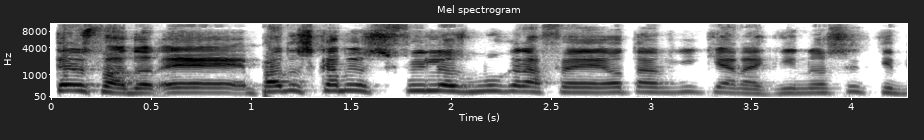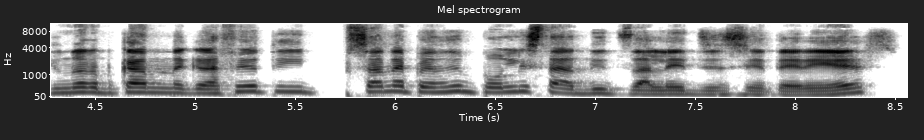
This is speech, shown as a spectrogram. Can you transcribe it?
Τέλος πάντων, ε, πάντως κάποιος φίλος μου έγραφε όταν βγήκε η ανακοίνωση και την ώρα που κάνουμε εγγραφή ότι σαν να επενδύουν πολύ στα digital agency εταιρείες,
